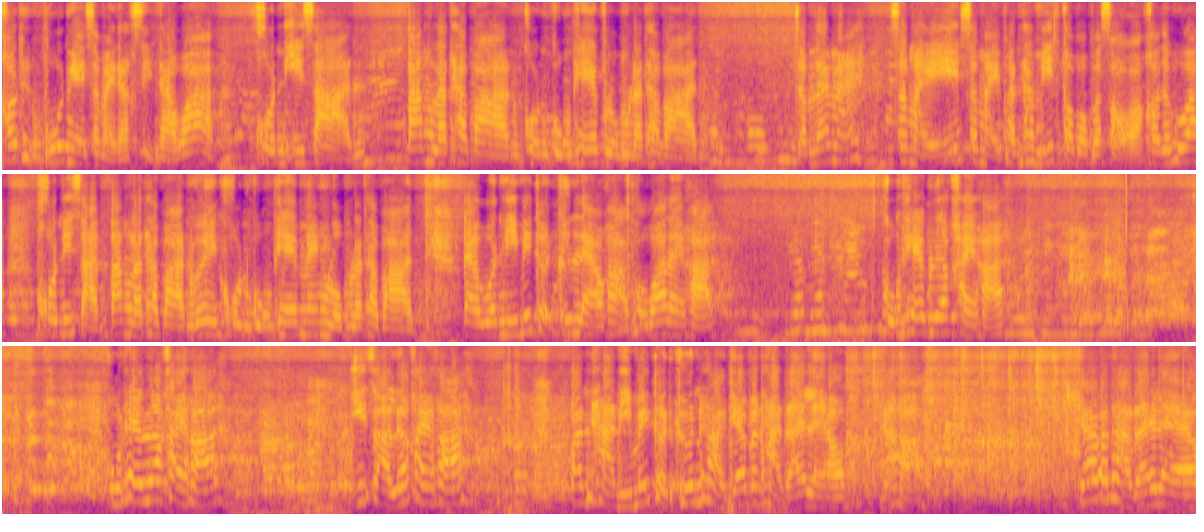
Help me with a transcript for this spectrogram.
ขาถึงพูดไงสมัยทักษิณนะว่า คนอีสานตั้งรัฐบาล คนกรุงเทพล้มรัฐบาลจำได้ไหมสมัยสมัยพันธมิตรกบปสเขาจะพูดว่าคนอีสานตั้งรัฐบาลเว้ยคนกรุงเทพแม่งล้มรัฐบาล แต่วันนี้ไม่เกิดขึ้นแล้วค่ะ เพราะว่าอะไรคะกรุงเทพเลือกใครคะกรุงเทพเลือกใครคะอีสานเลือกใครคะปัญหานี้ไม่เกิดขึ้นค่ะ แก้ปัญหาได้แล้วนะคะ แก้ปัญหาได้แล้ว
